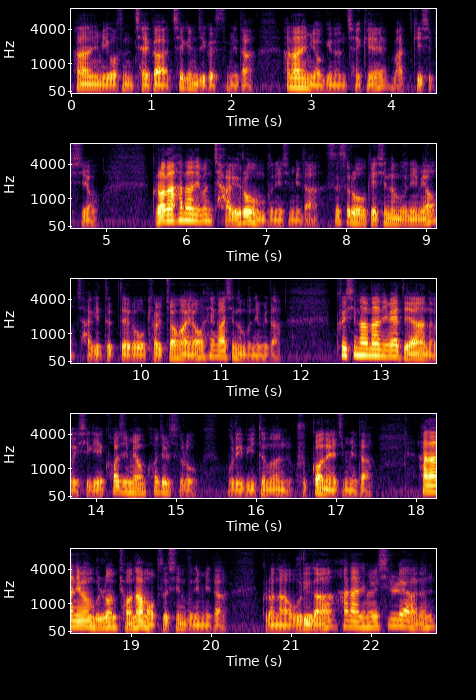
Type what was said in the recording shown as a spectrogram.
하나님 이것은 제가 책임지겠습니다. 하나님 여기는 제게 맡기십시오. 그러나 하나님은 자유로운 분이십니다. 스스로 계시는 분이며 자기 뜻대로 결정하여 행하시는 분입니다. 크신 하나님에 대한 의식이 커지면 커질수록 우리 믿음은 굳건해집니다. 하나님은 물론 변함없으신 분입니다. 그러나 우리가 하나님을 신뢰하는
